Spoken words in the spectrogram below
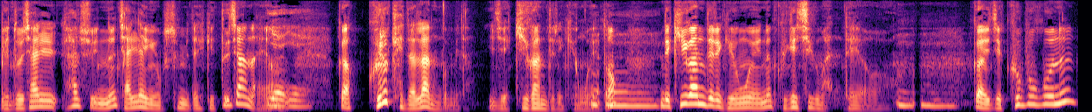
매도 잘 할 수 있는 잔량이 없습니다. 이렇게 뜨잖아요. 예, 예. 그러니까 그렇게 해달라는 겁니다. 이제 기관들의 경우에도. 음, 음. 근데 기관들의 경우에는 그게 지금 안 돼요. 음, 음. 그러니까 이제 그 부분은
